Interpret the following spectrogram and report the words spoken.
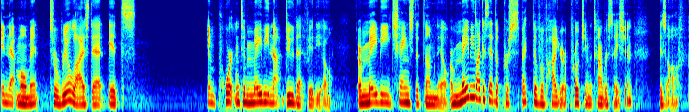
in that moment to realize that it's important to maybe not do that video or maybe change the thumbnail or maybe like i said the perspective of how you're approaching the conversation is off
